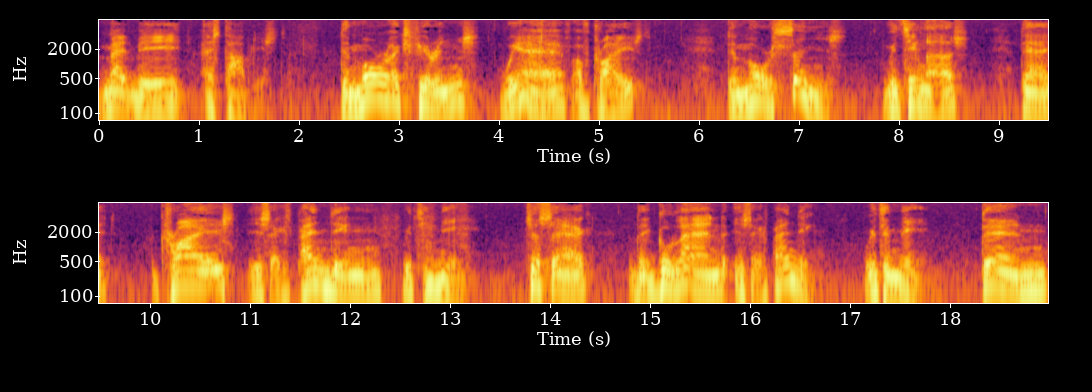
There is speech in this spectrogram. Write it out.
might be established. The more experience we have of Christ, the more sense within us that Christ is expanding within me. Just like the good land is expanding within me. Then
